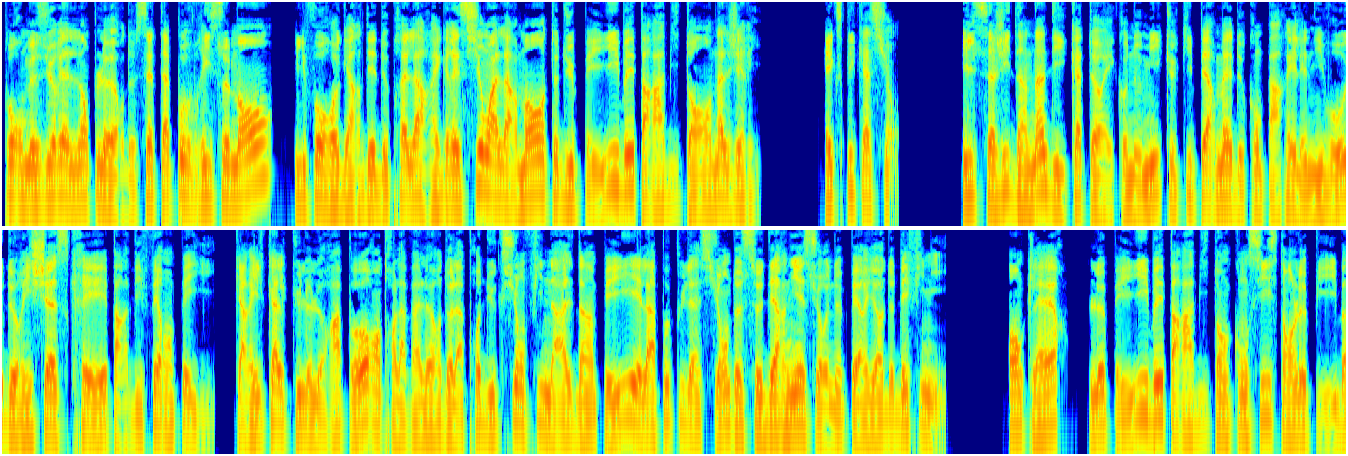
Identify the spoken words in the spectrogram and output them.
Pour mesurer l'ampleur de cet appauvrissement, il faut regarder de près la régression alarmante du PIB par habitant en Algérie. Explication. Il s'agit d'un indicateur économique qui permet de comparer les niveaux de richesse créés par différents pays, car il calcule le rapport entre la valeur de la production finale d'un pays et la population de ce dernier sur une période définie. En clair, le PIB par habitant consiste en le PIB,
